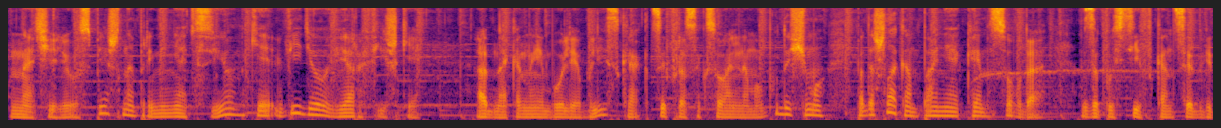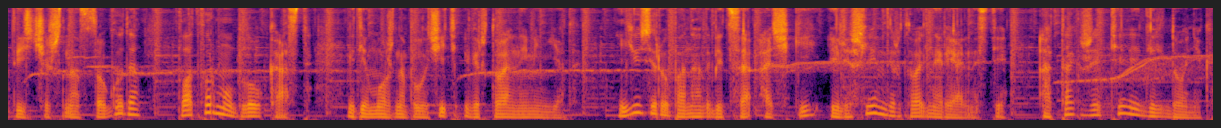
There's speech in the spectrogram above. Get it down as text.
начали успешно применять в съемке видео VR-фишки – Однако наиболее близко к цифросексуальному будущему подошла компания CamSoda, запустив в конце 2016 года платформу Blowcast, где можно получить виртуальный миньет. Юзеру понадобятся очки или шлем виртуальной реальности, а также теледильдоник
